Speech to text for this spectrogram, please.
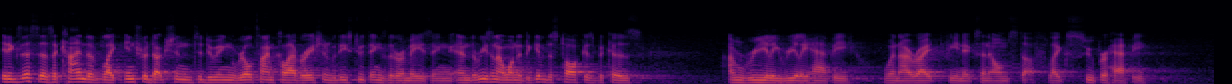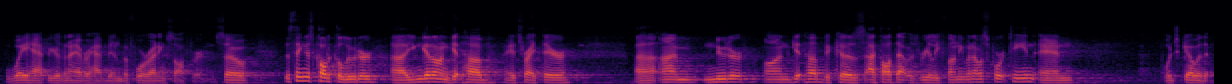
It exists as a kind of like introduction to doing real time collaboration with these two things that are amazing. And the reason I wanted to give this talk is because I'm really, really happy when I write Phoenix and Elm stuff, like super happy, way happier than I ever have been before writing software. So this thing is called Colluder. Uh, you can get it on GitHub. It's right there. Uh, I'm knewter on GitHub because I thought that was really funny when I was 14, and just go with it.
